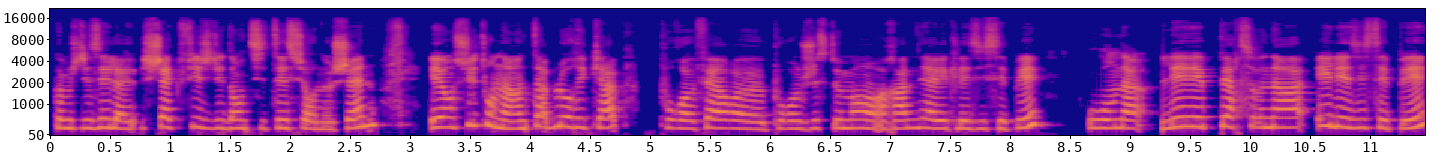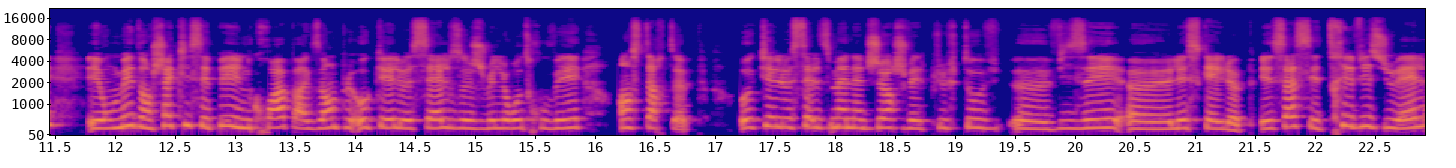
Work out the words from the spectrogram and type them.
comme je disais chaque fiche d'identité sur nos chaînes. Et ensuite on a un tableau recap pour faire pour justement ramener avec les ICP où on a les personas et les ICP et on met dans chaque ICP une croix par exemple ok le sales je vais le retrouver en startup. Ok le sales manager je vais plutôt euh, viser euh, les scale up et ça c'est très visuel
